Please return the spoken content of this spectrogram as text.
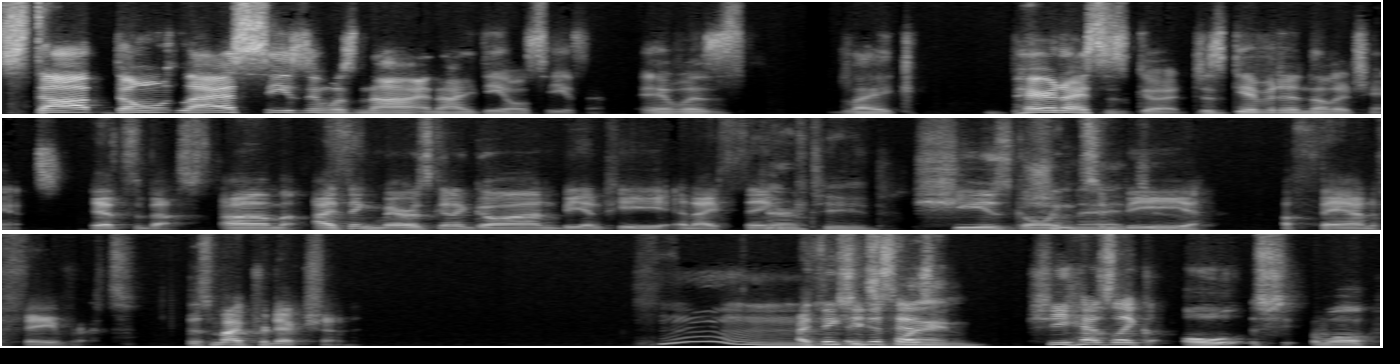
Stop. Don't. Last season was not an ideal season. It was like Paradise is good. Just give it another chance. Yeah, it's the best. Um, I think Mara's gonna go on BNP, and I think Guaranteed. she's going to be too. a fan favorite. This is my prediction. Hmm. I think she just has she has like old she, well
